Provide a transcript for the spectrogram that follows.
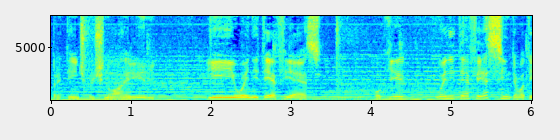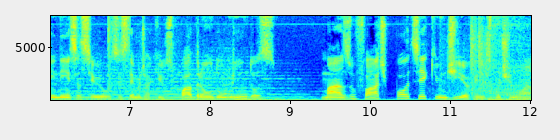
pretende continuar ele, e o NTFS. Porque o NTFS sim tem uma tendência a ser o sistema de arquivos padrão do Windows, mas o FAT pode ser que um dia venha descontinuar,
